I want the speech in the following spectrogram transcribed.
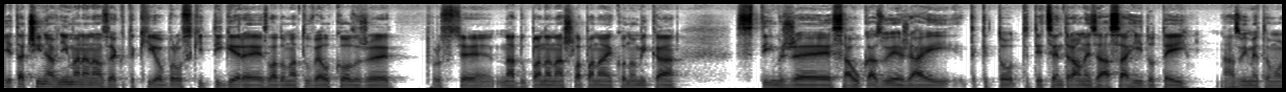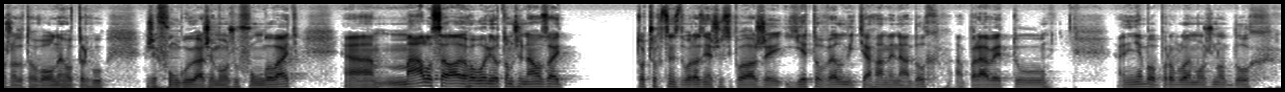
je tá Čína vnímaná naozaj ako taký obrovský tiger, vzhľadom na tú veľkosť, že proste nadúpaná, našlapaná ekonomika s tým, že sa ukazuje, že aj takéto tie centrálne zásahy do tej nazvime to možno do toho voľného trhu, že fungujú a že môžu fungovať. A málo sa ale hovorí o tom, že naozaj to, čo chcem zdôrazniť, čo si povedal, že je to veľmi ťahané na dlh a práve tu ani nebol problém možno dlh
